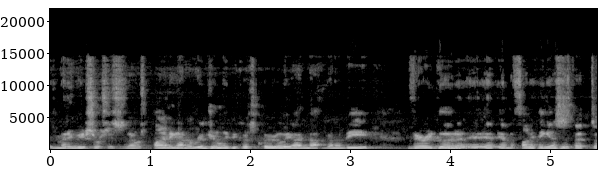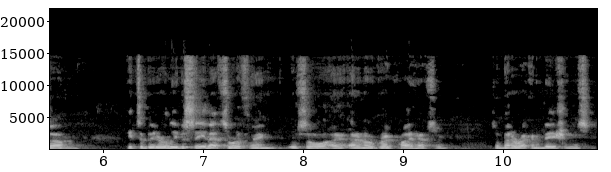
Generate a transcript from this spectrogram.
as many resources as I was planning on originally because clearly I'm not going to be very good. Mm-hmm. And the funny thing is, is that um, it's a bit early to say that sort of thing. So I, I, don't know. Greg probably had some some better recommendations.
